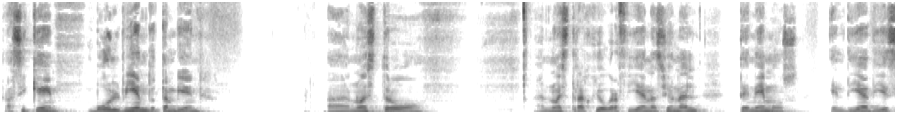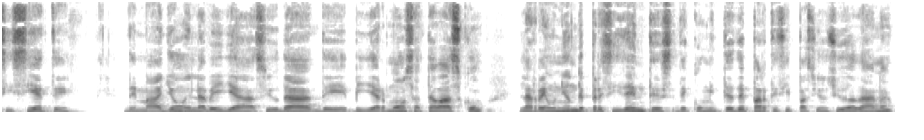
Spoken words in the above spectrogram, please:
Así que volviendo también a nuestro, a nuestra geografía nacional, tenemos el día 17 de mayo en la bella ciudad de Villahermosa, Tabasco, la reunión de presidentes de comités de participación ciudadana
